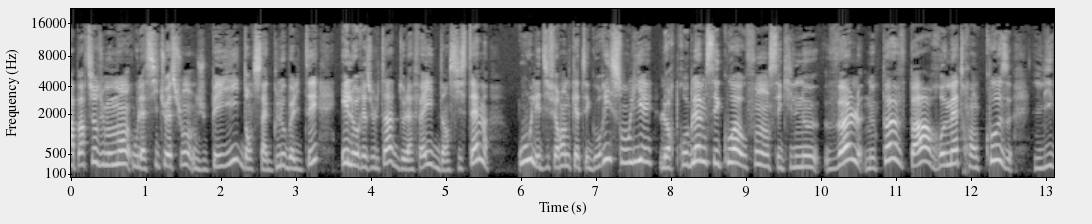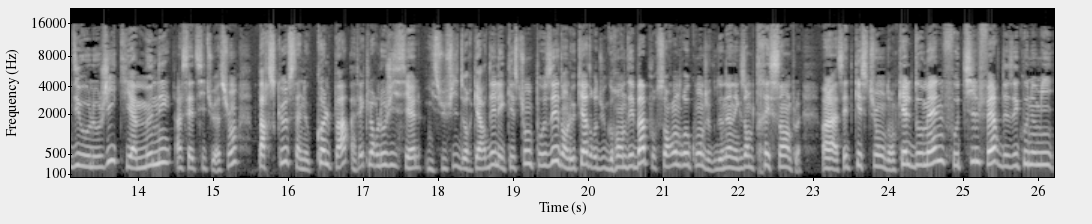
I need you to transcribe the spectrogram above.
à partir du moment où la situation du pays dans sa globalité est le résultat de la faillite d'un système où les différentes catégories sont liées. Leur problème, c'est quoi au fond? C'est qu'ils ne veulent, ne peuvent pas remettre en cause l'idéologie qui a mené à cette situation parce que ça ne colle pas avec leur logiciel. Il suffit de regarder les questions posées dans le cadre du grand débat pour s'en rendre compte. Je vais vous donner un exemple très simple. Voilà, cette question, dans quel domaine faut-il faire des économies?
